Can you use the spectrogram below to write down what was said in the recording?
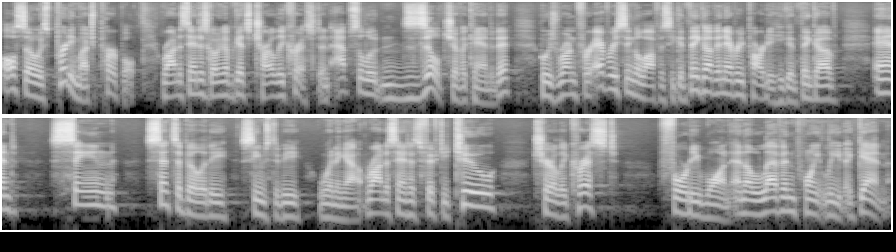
also is pretty much purple. Ron DeSantis going up against Charlie Crist, an absolute zilch of a candidate who has run for every single office he can think of in every party he can think of, and sane sensibility seems to be winning out. Ron DeSantis 52, Charlie Crist 41, an 11 point lead. Again,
